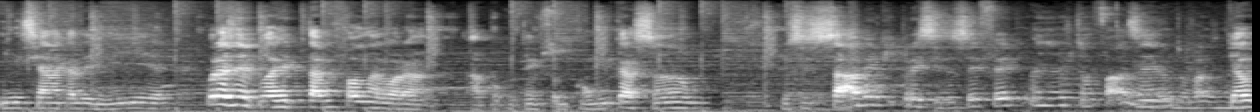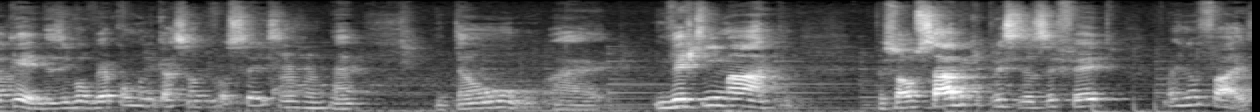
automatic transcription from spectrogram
iniciar na academia. Por exemplo, a gente estava falando agora há pouco tempo sobre comunicação. Vocês sabem que precisa ser feito, mas não estão fazendo. tô fazendo. Que é o quê? Desenvolver a comunicação de vocês Uhum. né? Então, é, investir em marketing. O pessoal sabe que precisa ser feito, mas não faz.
